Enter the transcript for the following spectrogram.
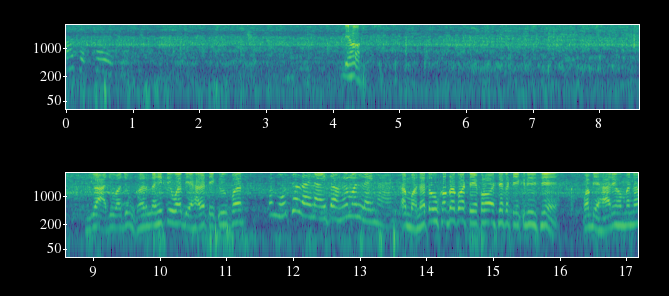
હા ચોખ્ખું બે એટલે. જો આજુબાજુ ઘર નહીં તે હોય બેહારે ટેકરી ઉપર. પણ હું ચો લઈને આવી? તો અમે મને લઈને આવ્યા. મને તો ખબર કોઈ ટેકરો હશે કે ટેકરી છે. કોઈ બેહાર્યો મને?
